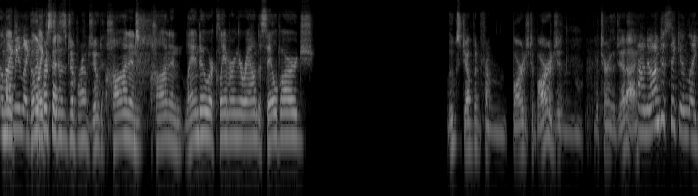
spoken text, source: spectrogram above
I'm No, like I mean, like, The only like- person that doesn't jump around is Yoda. Han and Han and Lando are clamoring around a sail barge. Luke's jumping from barge to barge in Return of the Jedi. I don't know. I'm just thinking like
